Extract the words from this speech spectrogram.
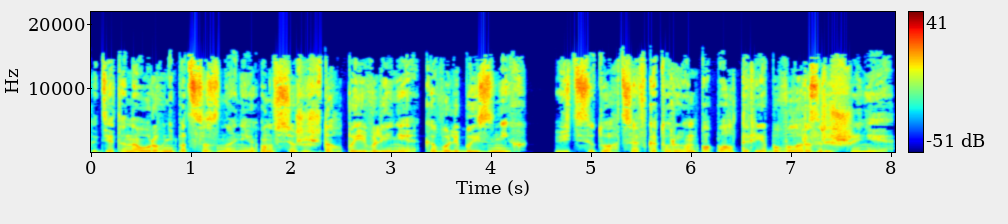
Где-то на уровне подсознания он все же ждал появления кого-либо из них, ведь ситуация, в которую он попал, требовала разрешения.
